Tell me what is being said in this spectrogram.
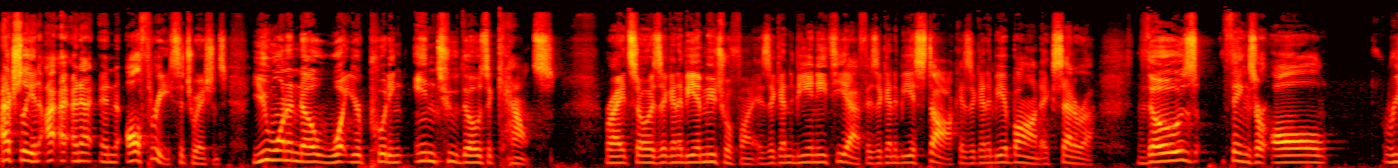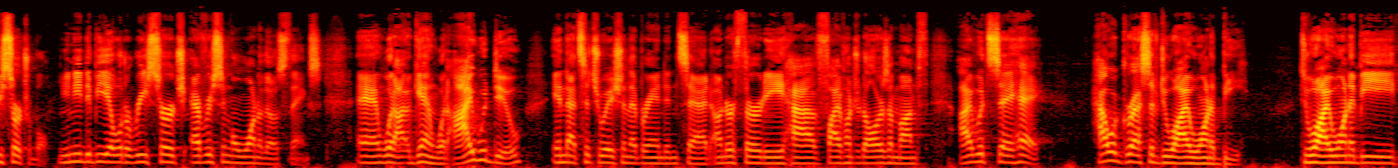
actually in, in, in all three situations, you want to know what you're putting into those accounts right? So is it going to be a mutual fund? Is it going to be an ETF? Is it going to be a stock? Is it going to be a bond, etc. Those things are all researchable. You need to be able to research every single one of those things. And what I, again, what I would do in that situation that Brandon said, under 30, have $500 a month, I would say, hey, how aggressive do I want to be? Do I want to be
